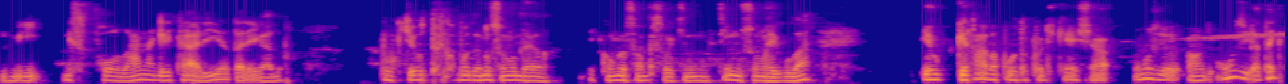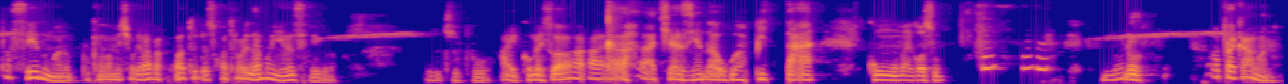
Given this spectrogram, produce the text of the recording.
me esfolar na gritaria, tá ligado? Porque eu tô incomodando o sono dela. E como eu sou uma pessoa que não tem um sono regular, eu gravo a porra do podcast a 11, 11, até que tá cedo, mano. Porque normalmente eu gravo às 4, às 4 horas da manhã, se ligou? E tipo, aí começou a, a, a, tiazinha da rua apitar com um negócio. Mano, olha pra cá, mano.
